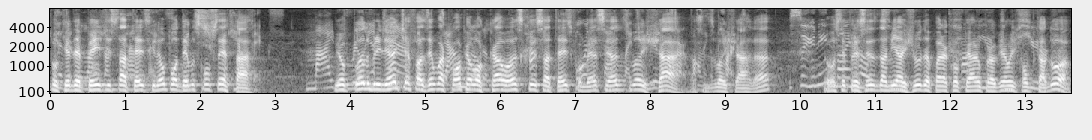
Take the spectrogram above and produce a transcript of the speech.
Porque depende de satélites que não podemos consertar. Meu plano brilhante é fazer uma cópia local antes que os satélites comecem a desmanchar, a se desmanchar, né? Então você precisa da minha ajuda para copiar um programa de computador?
